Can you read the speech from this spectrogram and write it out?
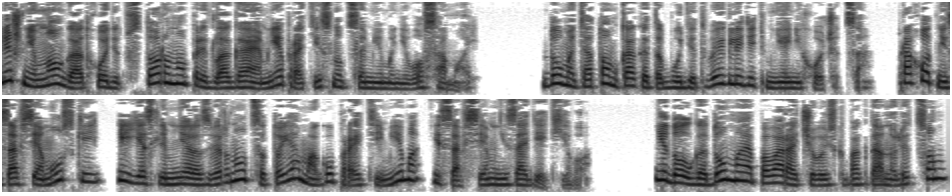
лишь немного отходит в сторону, предлагая мне протиснуться мимо него самой. Думать о том, как это будет выглядеть, мне не хочется. Проход не совсем узкий, и если мне развернуться, то я могу пройти мимо и совсем не задеть его. Недолго думая, поворачиваюсь к Богдану лицом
